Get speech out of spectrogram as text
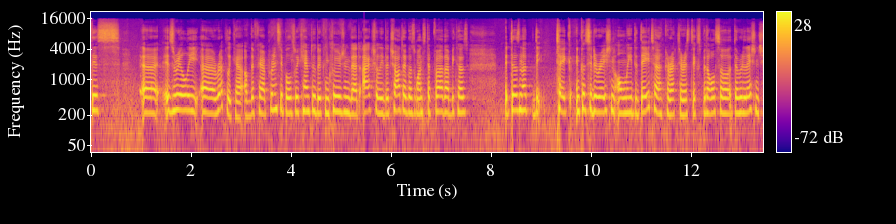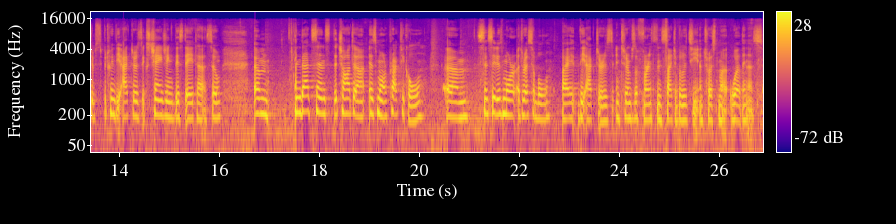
this uh, is really a replica of the FAIR principles, we came to the conclusion that actually the Charter goes one step further because it does not take in consideration only the data characteristics, but also the relationships between the actors exchanging this data. So um, in that sense, the Charter is more practical um, since it is more addressable by the actors in terms of, for instance, citability and trustworthiness.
